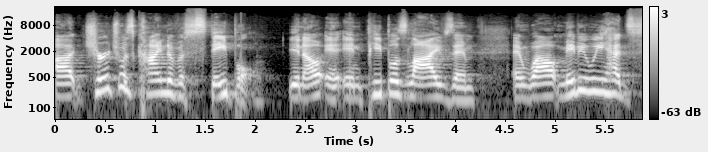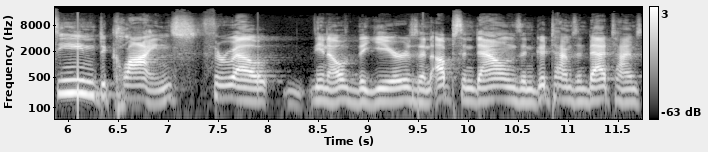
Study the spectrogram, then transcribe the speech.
uh, church was kind of a staple, you know, in, in people's lives. And, and while maybe we had seen declines throughout, you know, the years and ups and downs and good times and bad times,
